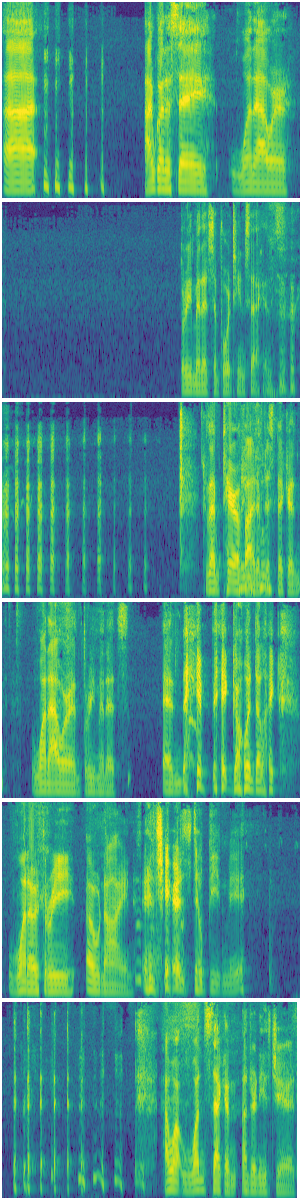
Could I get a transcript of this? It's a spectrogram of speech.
Uh I'm going to say 1 hour 3 minutes and 14 seconds. Cuz I'm terrified of just picking 1 hour and 3 minutes and it, it going to like 103.09 and Jared's still beating me. I want 1 second underneath Jared.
